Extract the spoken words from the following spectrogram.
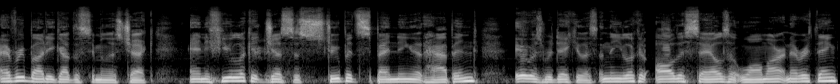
everybody got the stimulus check. And if you look at just the stupid spending that happened, it was ridiculous. And then you look at all the sales at Walmart and everything,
